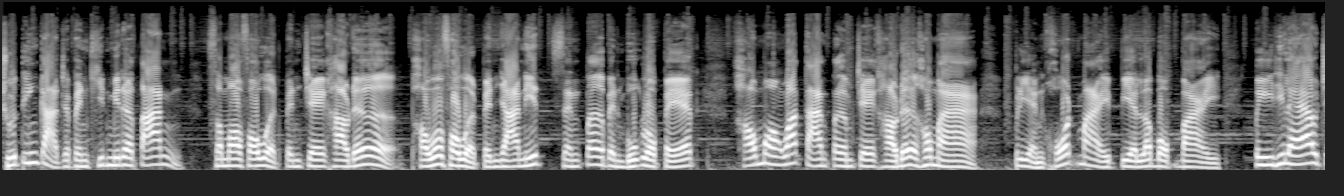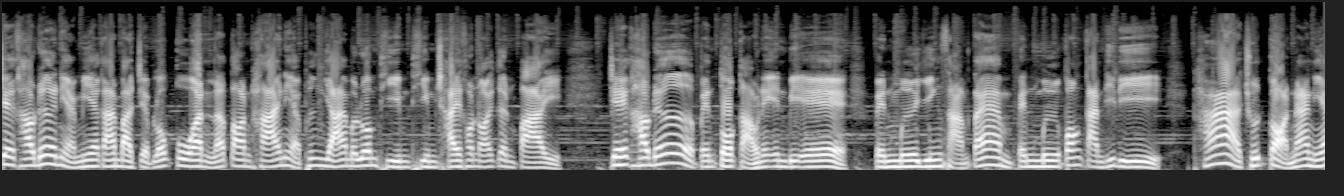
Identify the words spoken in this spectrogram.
ชูตติ้งการ์ดจะเป็นคิดมิดเดิลตัน small forward เป็นเจคาวเดอร์ power forward เป็นยานิสเซนเตอร์เป็นบุ๊กโลเปสเขามองว่าการเติมเจคาวเดอร์เข้ามา เปลี่ยนโค้ดใหม่เปลี่ยนระบบใหม่ ปีที่แล้วเจคาวเดอร์เนี่ยมีอาการบาดเจ็บรบกวน แล้วตอนท้ายเนี่ยเพิ่งย้ายมาร่วมทีมทีมใช้เขาน้อยเกินไปเจคาวเดอร์เป็นตัวเก่าใน NBA เป็นมือยิง 3 แต้ม เป็นมือป้องกันที่ดี ถ้าชุดก่อนหน้านี้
